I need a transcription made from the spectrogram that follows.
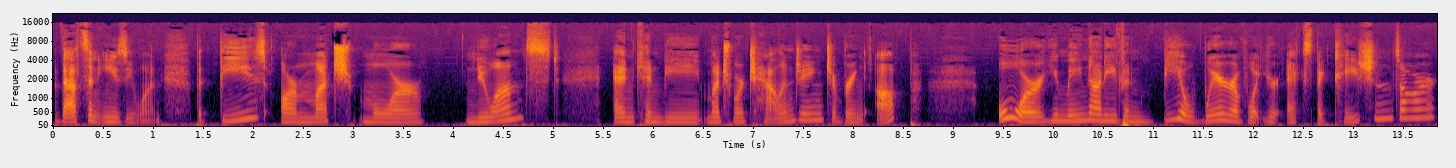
That's an easy one. But these are much more nuanced and can be much more challenging to bring up. Or you may not even be aware of what your expectations are,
